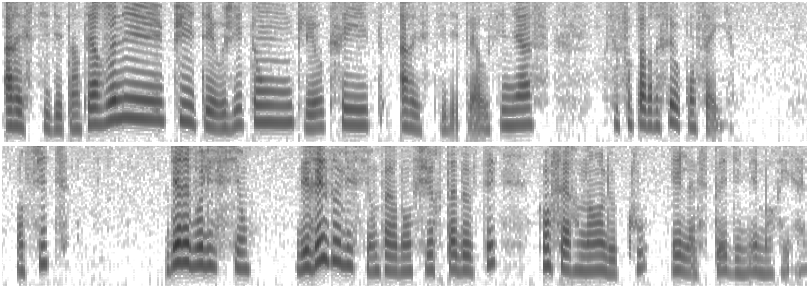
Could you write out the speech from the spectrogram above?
Aristide est intervenu, puis Théogiton, Cléocrite, Aristide et Pausinias se sont adressés au conseil. Ensuite, des révolutions, des résolutions pardon, furent adoptées concernant le coût et l'aspect du mémorial.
